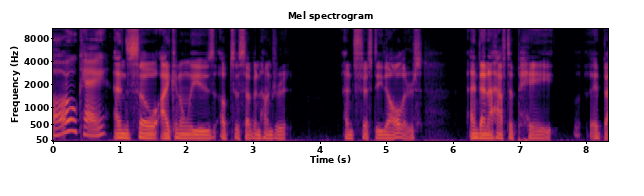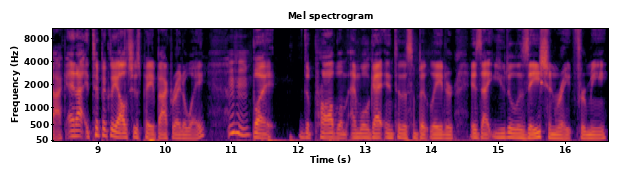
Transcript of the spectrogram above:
Okay. And so I can only use up to seven hundred and fifty dollars, and then I have to pay it back. And I typically I'll just pay it back right away. Mm-hmm. But the problem, and we'll get into this a bit later, is that utilization rate for me,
